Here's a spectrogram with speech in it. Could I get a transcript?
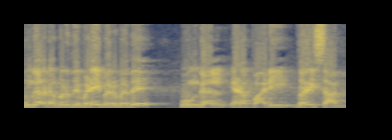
உங்களிடமிருந்து விடைபெறுவது உங்கள் எடப்பாடி துரைசாமி.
